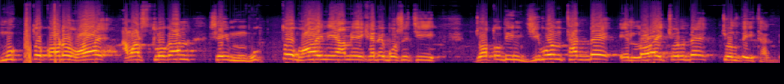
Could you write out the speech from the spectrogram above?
মুক্ত করো ভয়, আমার স্লোগান, সেই মুক্ত ভয় নিয়ে আমি এখানে বসেছি। যতদিন জীবন থাকবে, এর লড়াই চলবে, চলতেই থাকবে।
